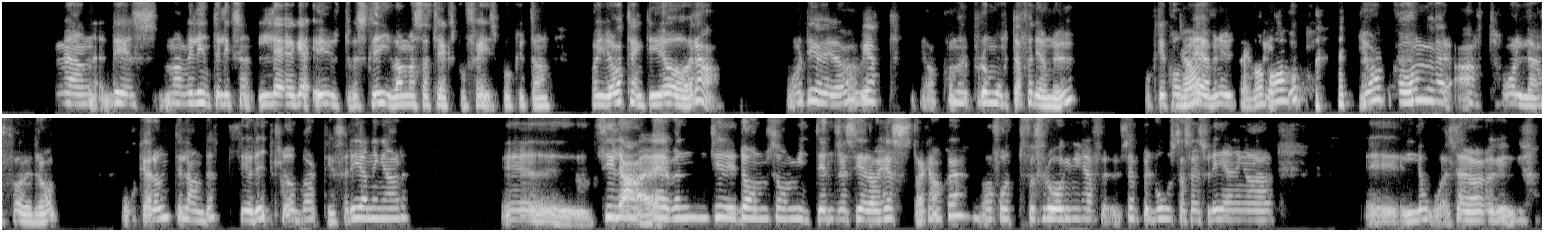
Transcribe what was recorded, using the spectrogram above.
Men det, man vill inte liksom lägga ut och skriva massa text på Facebook utan vad jag tänkte göra. Och det jag vet, jag kommer att promota för det nu. Och det kommer Ja, även ut på bra. Facebook. Jag kommer att hålla föredrag, åka runt i landet till ridklubbar, till föreningar, eh, till, även till de som inte är intresserade av hästar kanske. Jag har fått förfrågningar, för till exempel bostadsrättsföreningar, eh, lo- så här,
